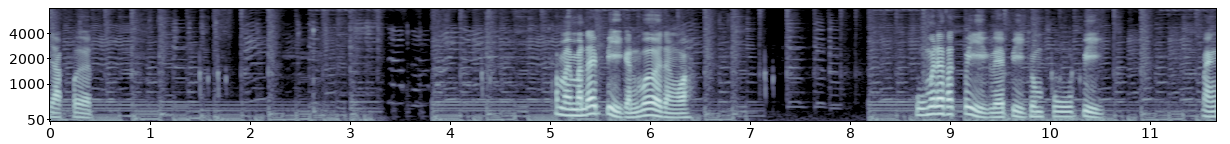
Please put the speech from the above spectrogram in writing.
อยากเปิด ทำไมมันได้ปีกกันเวอร์จังวะ กูไม่ได้สักปีกเลยปีกชมพูปีกแมง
